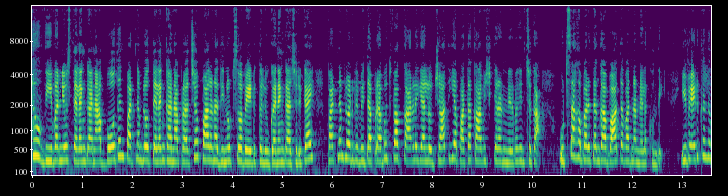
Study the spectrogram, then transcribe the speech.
to one news Telangana. Bodhan పట్నంలో తెలంగాణ ప్రజాపాలన దినోత్సవ వేడుకలు ఘనంగా జరిగాయి. పట్నంలోని వివిధ ప్రభుత్వ కార్యాలయాల్లో జాతీయ పతాకావిష్కరణ నిర్వహించగా ఉత్సాహభరితంగా వాతావరణం నెలకొంది. ఈ వేడుకల్లో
